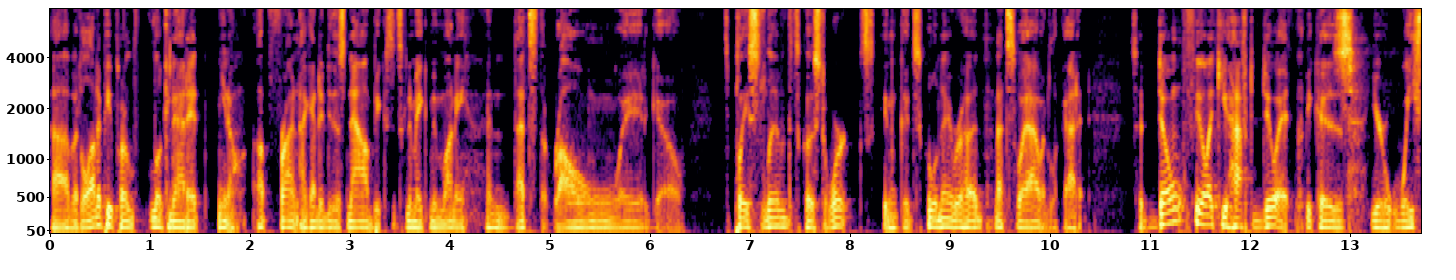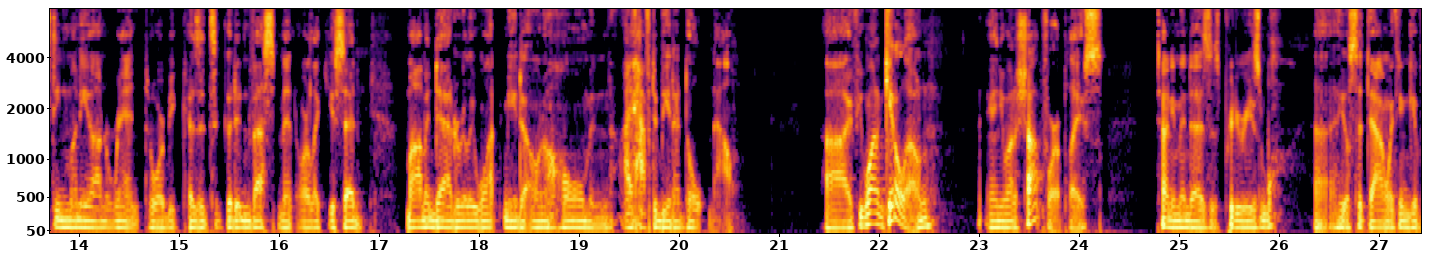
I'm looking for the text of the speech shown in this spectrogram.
Uh, but a lot of people are looking at it, you know, up front. I got to do this now because it's going to make me money. And that's the wrong way to go. It's a place to live that's close to work, it's in a good school neighborhood. That's the way I would look at it. So don't feel like you have to do it because you're wasting money on rent or because it's a good investment or like you said, mom and dad really want me to own a home and I have to be an adult now. Uh, if you want to get a loan and you want to shop for a place, Tony Mendez is pretty reasonable. Uh, he'll sit down with you and give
